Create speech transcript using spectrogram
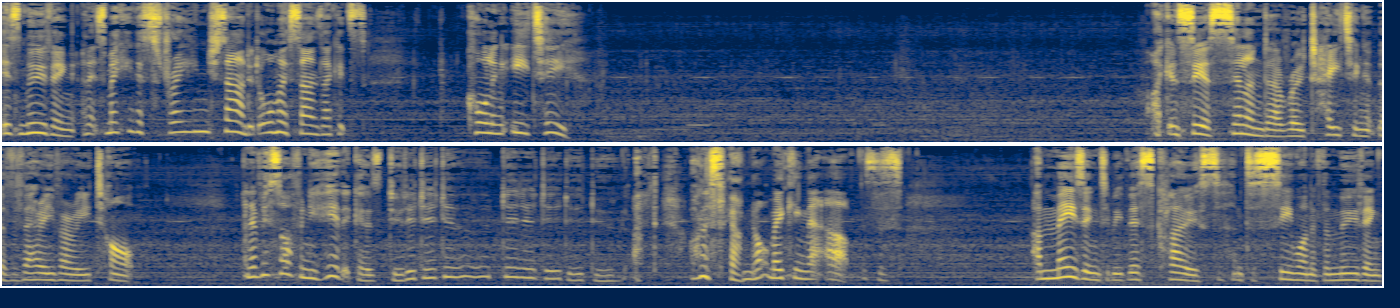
is moving and it's making a strange sound. It almost sounds like it's calling ET. I can see a cylinder rotating at the very, very top. And every so often you hear that goes do do do do do do do do. Honestly, I'm not making that up. This is amazing to be this close and to see one of them moving.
